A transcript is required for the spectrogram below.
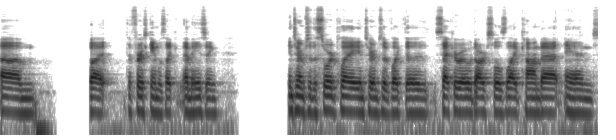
Um, but the first game was like amazing in terms of the sword play, in terms of like the Sekiro, Dark Souls like combat, and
